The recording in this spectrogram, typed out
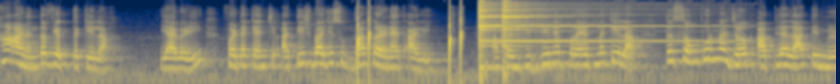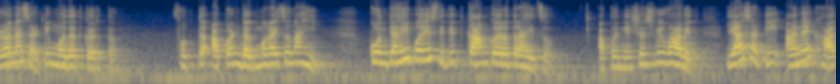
हा आनंद व्यक्त केला. यावेळी फटाक्यांची आतिषबाजी सुद्धा करण्यात आली. आपण जिद्दीने प्रयत्न केला तर संपूर्ण जग आपल्याला ते मिळवण्यासाठी मदत करतं. फक्त आपण डगमगायचं नाही कोणत्याही परिस्थितीत काम करत राहायचं. आपण यशस्वी व्हावेत यासाठी अनेक हात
